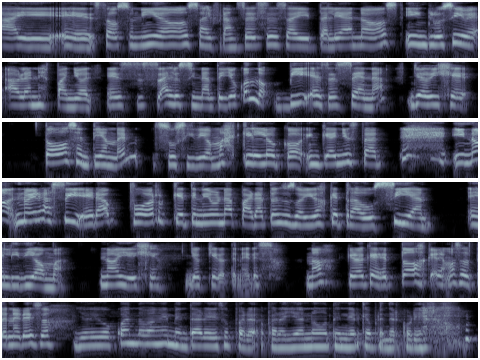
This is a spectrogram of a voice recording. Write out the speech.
hay eh, Estados Unidos, hay franceses, hay italianos, inclusive hablan español. Es, alucinante. Yo cuando vi esa escena, yo dije, todos entienden sus idiomas, qué loco, ¿en qué año están? Y no, no era así, era porque tenían un aparato en sus oídos que traducían el idioma, ¿no? Y dije, yo quiero tener eso. ¿No? Creo que todos queremos obtener eso. Yo digo, ¿cuándo van a inventar eso para, para ya no tener que aprender coreano?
